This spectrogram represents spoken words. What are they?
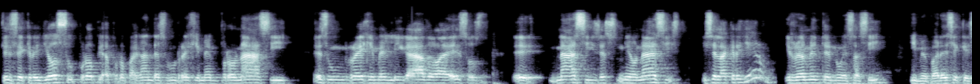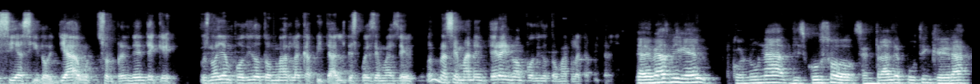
que se creyó su propia propaganda, es un régimen pro-nazi, es un régimen ligado a esos eh, nazis, esos neonazis, y se la creyeron. Y realmente no es así. Y me parece que sí ha sido ya sorprendente que pues no hayan podido tomar la capital después de más de una semana entera y no han podido tomar la capital. Y además, Miguel, con un discurso central de Putin que era,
